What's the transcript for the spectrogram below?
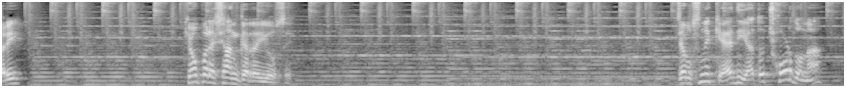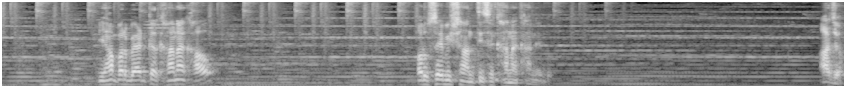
परी, क्यों परेशान कर रही हो उसे? जब उसने कह दिया तो छोड़ दो ना। यहाँ पर बैठकर खाना खाओ और उसे भी शांति से खाना खाने दो। आ जाओ।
